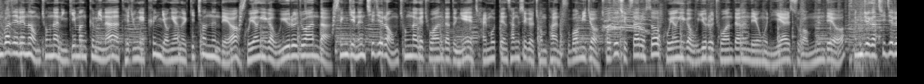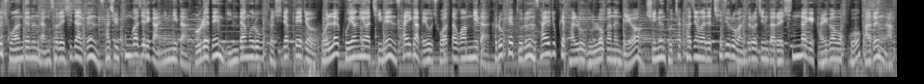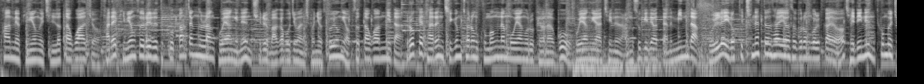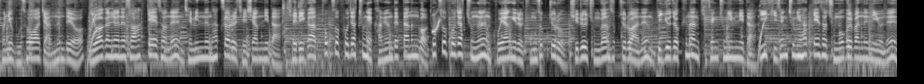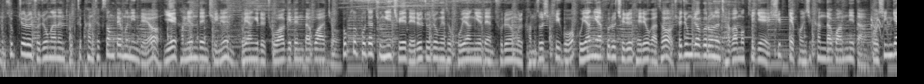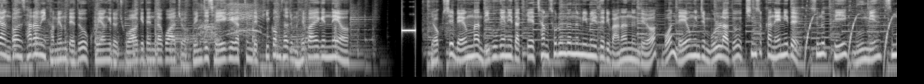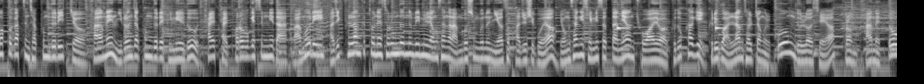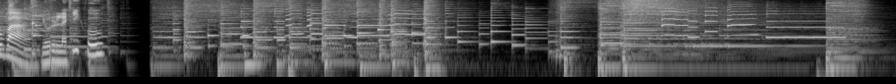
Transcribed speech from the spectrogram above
통과제리는 엄청난 인기만큼이나 대중에 큰 영향을 끼쳤는데요. 고양이가 우유를 좋아한다, 생쥐는 치즈를 엄청나게 좋아한다 등의 잘못된 상식을 전파한 주범이죠. 저도 집사로서 고양이가 우유를 좋아한다는 내용은 이해할 수가 없는데요. 생쥐가 치즈를 좋아한다는 낭설의 시작은 사실 통과제리가 아닙니다. 오래된 민담으로부터 시작되죠. 원래 고양이와 쥐는 사이가 매우 좋았다고 합니다. 그렇게 둘은 사이좋게 달로 놀러 가는데요. 쥐는 도착하자마자 치즈로 만들어진 달을 신나게 갉아먹고 달은 아파하며 비명을 질렀다고 하죠. 달의 비명 소리를 듣고 깜짝 놀란 고양이는 쥐를 막아보지만 전혀 소용이 없었다고 합니다. 그렇게 달은 지금처럼 구멍난 모양으로 변하고 고양이와 쥐는 앙숙이 되었다는 민담. 원래 이렇게 친했던 사이여서 그런 걸까요? 제리는 톰을 전혀 무서워하지 않는데요. 이와 관련해서 학계에서는 재밌는 학설을 제시합니다. 제리가 톡소포자충에 감염됐다는 것. 톡소포자충은 고양이를 종숙주로, 쥐를 중간숙주로 하는 비교적 흔한 기생충입니다. 이 기생충이 학계에서 주목을 받는 이유는 것은 숙주를 조종하는 독특한 특성 때문인데요. 이에 감염된 쥐는 고양이를 좋아하게 된다고 하죠. 속소포자충이 쥐의 뇌를 조종해서 고양이에 대한 두려움을 감소시키고 고양이 앞으로 쥐를 데려가서 최종적으로는 잡아먹히게 쉽게 번식한다고 합니다. 더 신기한 건 사람이 감염돼도 고양이를 좋아하게 된다고 하죠. 왠지 제 얘기 같은데 피 검사 좀 해봐야겠네요. 역시 매운맛 미국애니답게 참 소름돋는 비밀들이 많았는데요. 뭔 내용인지 몰라도 친숙한 애니들, 스누피, 무민, 스머프 같은 작품들이 있죠. 다음엔 이런 작품들의 비밀도 탈탈 털어보겠습니다. 마무리. 아직 플랑크톤의 소름돋는 비밀 영상을 안 보신 분은 이어서 봐주시고요. 영상이 재밌었다면 좋아요와 구독하기 그리고 알람 설정을 꾹 눌러주세요. 그럼 다음에 또 봐. 요를레 히후.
